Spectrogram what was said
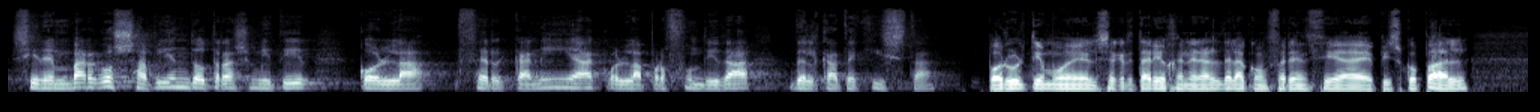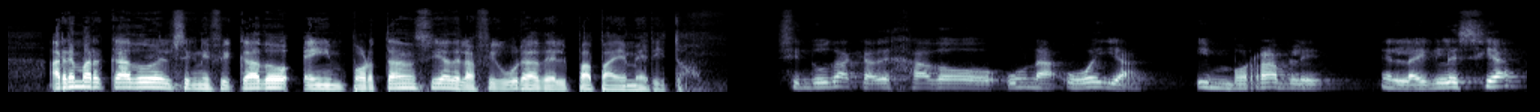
sin embargo sabiendo transmitir con la cercanía, con la profundidad del catequista. Por último, el secretario general de la Conferencia Episcopal ha remarcado el significado e importancia de la figura del Papa emérito. Sin duda que ha dejado una huella imborrable en la Iglesia,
